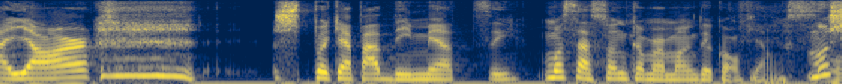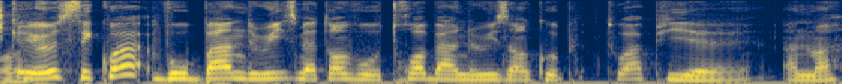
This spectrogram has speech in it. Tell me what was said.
ailleurs, je suis pas capable d'y mettre. tu sais. Moi, ça sonne comme un manque de confiance. Moi, je suis curieuse, c'est quoi vos boundaries, mettons vos trois boundaries en couple? Toi, puis euh, Anne-Ma?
